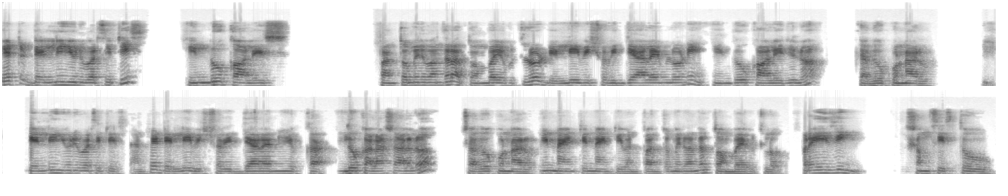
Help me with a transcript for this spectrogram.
At Delhi university's Hindu college. పంతొమ్మిది వందల తొంభై ఒకటిలో ఢిల్లీ విశ్వవిద్యాలయంలోని హిందూ కాలేజీలో చదువుకున్నారు. ఢిల్లీ యూనివర్సిటీస్ అంటే ఢిల్లీ విశ్వవిద్యాలయం యొక్క హిందూ కళాశాలలో చదువుకున్నారు. ఇన్ నైన్టీన్ నైన్టీ వన్ పంతొమ్మిది వందల తొంభై ఒకటిలో. ప్రైజింగ్ ప్రశంసిస్తూ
